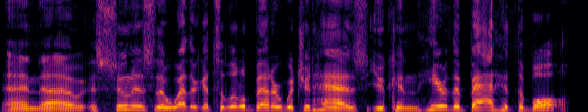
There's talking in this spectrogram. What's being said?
And uh, as soon as the weather gets a little better, which it has, you can hear the bat hit the ball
